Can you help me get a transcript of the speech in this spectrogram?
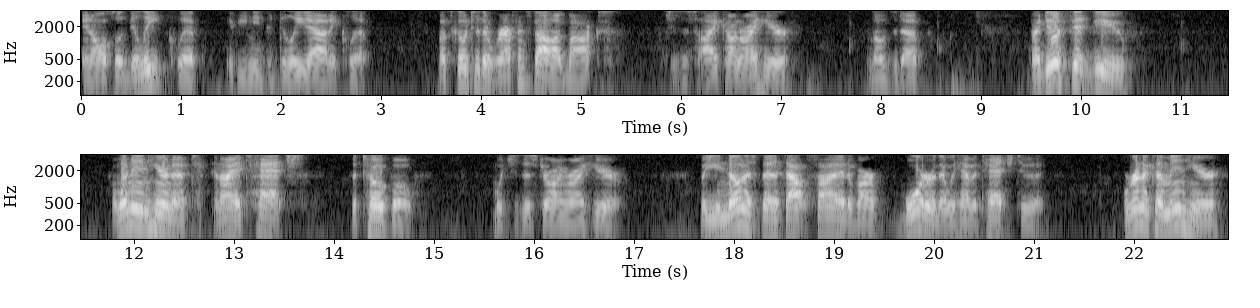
and also delete clip if you need to delete out a clip. Let's go to the reference dialog box, which is this icon right here, loads it up. If I do a fit view, I went in here and, I, and I attached the topo, which is this drawing right here. But you notice that it's outside of our border that we have attached to it. We're going to come in here,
